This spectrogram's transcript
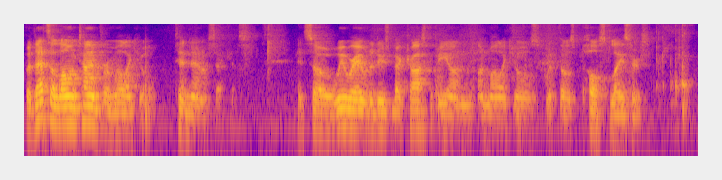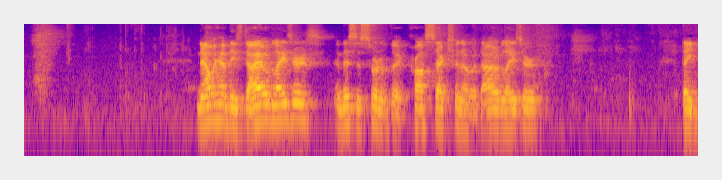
But that's a long time for a molecule, 10 nanoseconds. And so we were able to do spectroscopy on, on molecules with those pulsed lasers. Now we have these diode lasers, and this is sort of the cross section of a diode laser. They,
